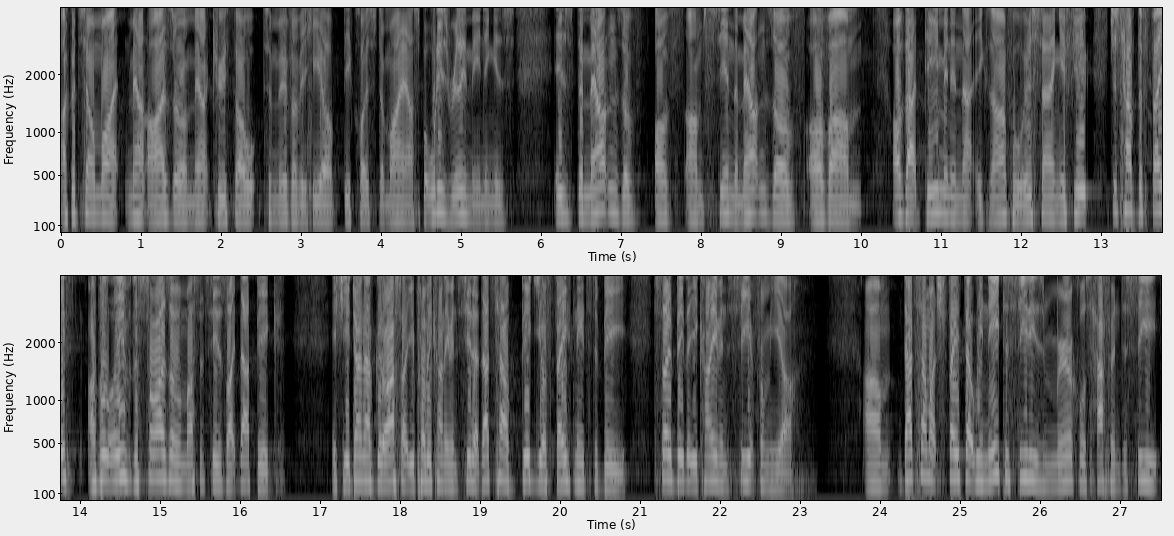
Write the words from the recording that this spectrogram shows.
I could tell my Mount Isa or Mount Coot-tha to move over here, be close to my house. But what he's really meaning is, is the mountains of, of um, sin, the mountains of, of um, of that demon in that example. He was saying, if you just have the faith, I believe the size of a mustard seed is like that big. If you don't have good eyesight, you probably can't even see that. That's how big your faith needs to be. So big that you can't even see it from here. Um, that's how much faith that we need to see these miracles happen, to see,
